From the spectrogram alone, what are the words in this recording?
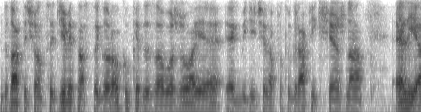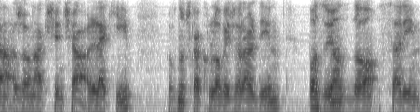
2019 roku, kiedy założyła je, jak widzicie na fotografii, księżna Elia, żona księcia Leki, wnuczka królowej Geraldine, pozując do serii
